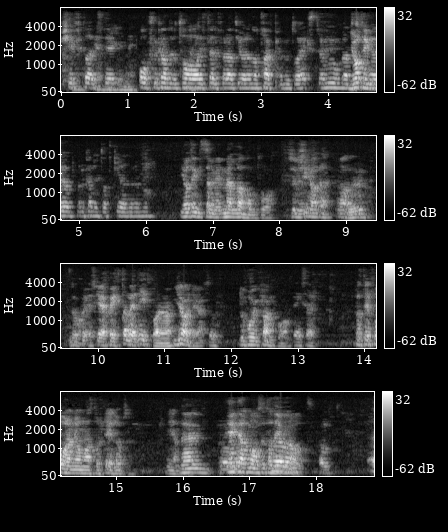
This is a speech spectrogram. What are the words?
Skifta ett steg. Och så kan du ta, istället för att göra en attack, kan du ta extra movement Jag tänkte- runt. Men du kan inte attackera den ändå. Jag tänkte ställa mig mellan de två. Så du kan... Ja. Mm. Då sk- ska jag skifta mig dit bara då? Gör det. Så, Du får ju flank på. exakt. Fast det får han ju om han står still också. Igen. Nej, det är inte att man måste ta diagonalt. Eh,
